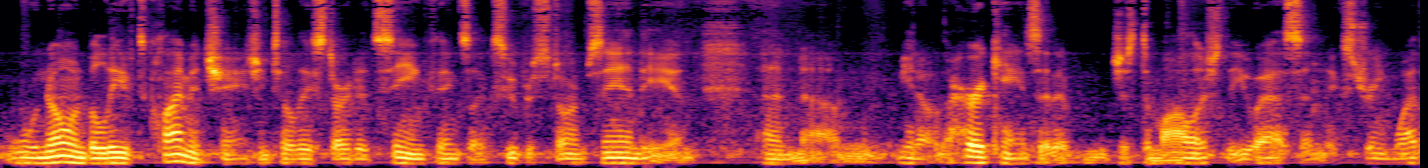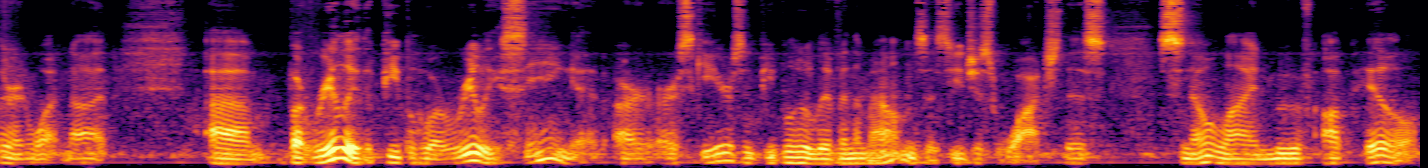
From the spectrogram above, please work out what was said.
no one believed climate change until they started seeing things like Superstorm Sandy and and um, you know the hurricanes that have just demolished the U.S. and extreme weather and whatnot. Um, but really, the people who are really seeing it are, are skiers and people who live in the mountains. As you just watch this snow line move uphill,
